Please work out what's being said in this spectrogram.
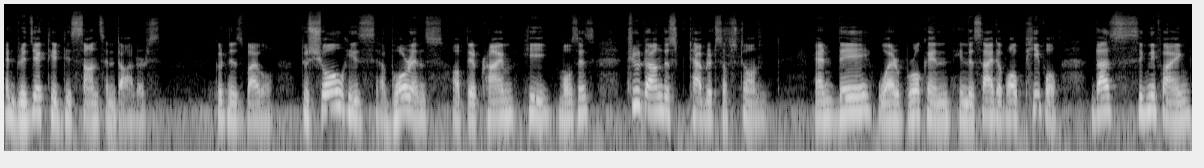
and rejected his sons and daughters. Good News Bible. To show his abhorrence of their crime, he, Moses, threw down the tablets of stone, and they were broken in the sight of all people, thus signifying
